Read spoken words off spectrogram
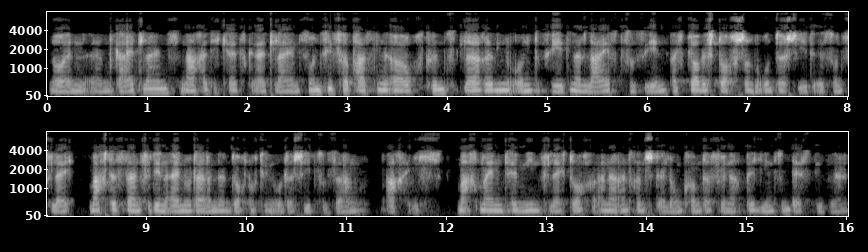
neuen ähm, Guidelines, Nachhaltigkeitsguidelines. Und sie verpassen auch Künstlerinnen und Redner live zu sehen, was glaube ich doch schon ein Unterschied ist. Und vielleicht macht es dann für den einen oder anderen doch noch den Unterschied zu sagen, ach, ich mache meinen Termin vielleicht doch an einer anderen Stelle und komme dafür nach Berlin zum Festival.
